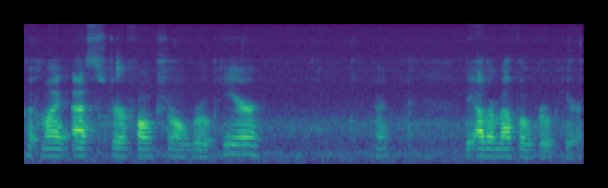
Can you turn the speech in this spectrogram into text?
put my ester functional group here, okay, the other methyl group here.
